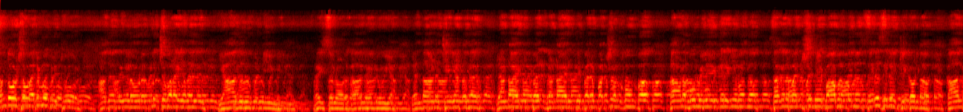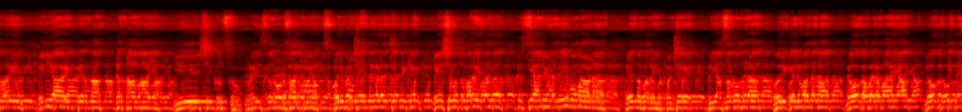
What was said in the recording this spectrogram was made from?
സന്തോഷം അനുഭവിച്ചപ്പോൾ അത് നിങ്ങളോട് വിളിച്ചു പറയുന്നതിൽ യാതൊരു ഹാലൂയ എന്താണ് ചെയ്യേണ്ടത്? രണ്ടായിരത്തി രണ്ടായിരത്തി പരം വർഷങ്ങൾക്ക് മുമ്പ് താണഭൂമിയിലേക്ക് ഇറങ്ങി വന്ന് സകല മനുഷ്യന്റെ പാപത്തിന് ശിരസിലേറ്റിക്കൊണ്ട് കാൽവറിയിൽ ബലിയായി തീർന്ന കർത്താവായ യേശു ക്രിസ്തു ഒരുപക്ഷെ നിങ്ങൾ ചിന്തിക്കും യേശു എന്ന് പറയുന്നത് ക്രിസ്ത്യാനിയുടെ ദൈവമാണ് എന്ന് പറയും. പക്ഷേ പ്രിയ സഹോദര ഒരിക്കലും അതല്ല. ലോകപരമായ ലോകത്തിന്റെ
